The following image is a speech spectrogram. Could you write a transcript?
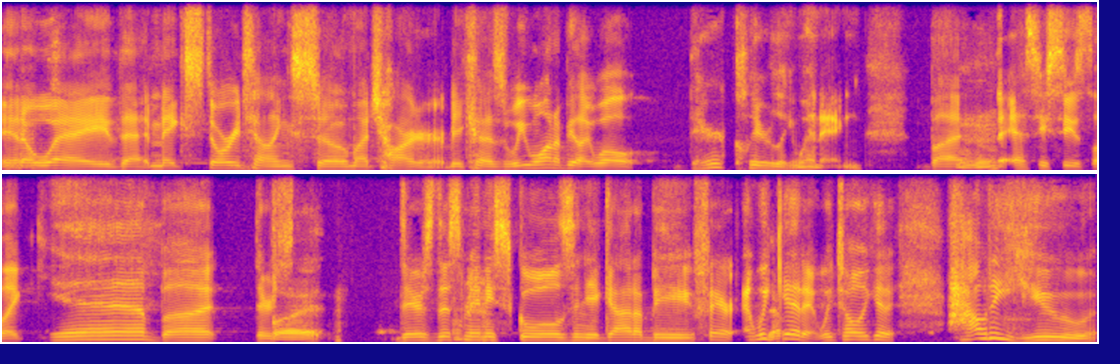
in yeah. a way that makes storytelling so much harder because we want to be like, well, they're clearly winning, but mm-hmm. the SEC is like, yeah, but there's but. there's this many schools and you got to be fair, and we yep. get it, we totally get it. How do you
